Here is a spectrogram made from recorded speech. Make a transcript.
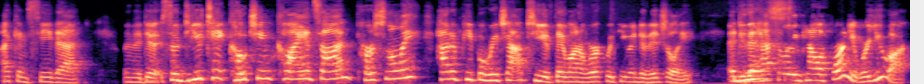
I can see that when they do it. So do you take coaching clients on personally? How do people reach out to you if they want to work with you individually? And do yes. they have to live in California where you are?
